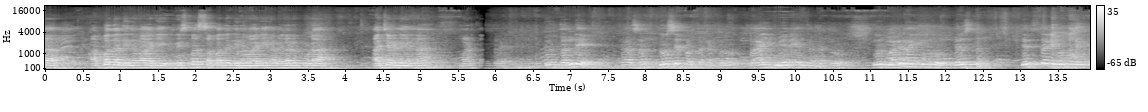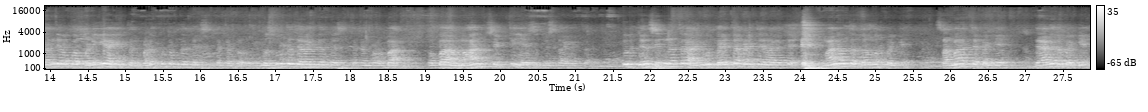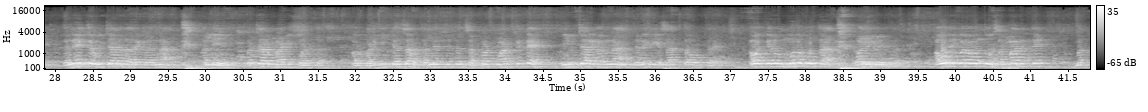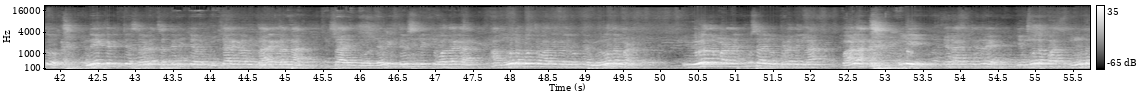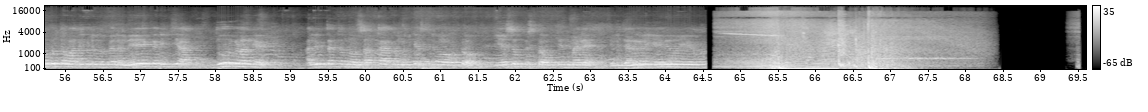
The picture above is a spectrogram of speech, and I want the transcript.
ಹಬ್ಬದ ದಿನವಾಗಿ, ಕ್ರಿಸ್ಮಸ್ ಹಬ್ಬದ ದಿನವಾಗಿ ನಾವೆಲ್ಲರೂ ಕೂಡ ಆಚರಣೆಯನ್ನ ಮಾಡ್ತಾ ಇವ್ರ ತಂದೆ ಜೋಸೆಫ್ ಅಂತಕ್ಕಂಥವ್ರು, ತಾಯಿ ಮೇಲೆ ಅಂತಕ್ಕಂಥವ್ರು, ಇವ್ರ ಮಗನಾಗಿ ಇವರು ಜನಿಸ್ತಾರೆ. ಜನಿಸಿದಾಗ ಇವನು ತಂದೆ ಒಬ್ಬ ಬಡಗಿ ಆಗಿರ್ತಾನೆ. ಬಡ ಕುಟುಂಬದಲ್ಲಿ ಜನಿಸಿರ್ತಕ್ಕಂಥವ್ರು ಇವರು ಸೂತ ಜನಾಂಗದಲ್ಲಿ ಜನಿಸಿರ್ತಕ್ಕಂಥ ಒಬ್ಬ ಒಬ್ಬ ಮಹಾನ್ ಶಕ್ತಿ ಯೇಸು ಕ್ರಿಸ್ತ ಆಗಿರ್ತಾರೆ ಇವರು ಜನಿಸಿದ ನಂತರ ಇವ್ರು ಬೆಳೀತಾ ಬೆಳೀತಾ ಏನಾಗುತ್ತೆ? ಮಾನವತ ಧರ್ಮದ ಬಗ್ಗೆ, ಸಮಾನತೆ ಬಗ್ಗೆ, ತ್ಯಾಗದ ಬಗ್ಗೆ ಅನೇಕ ವಿಚಾರಧಾರೆಗಳನ್ನ ಅಲ್ಲಿ ಪ್ರಚಾರ ಮಾಡ್ಲಿಕ್ಕೆ ಬರ್ತಾರೆ. ಅವ್ರ ಬಡಗಿ ಕೆಲಸ, ಅವ್ರ ತಂದೆ ಜೊತೆ ಸಪೋರ್ಟ್ ಮಾಡ್ಕೊಂಡೆ ಈ ವಿಚಾರಗಳನ್ನ ಜನರಿಗೆ ಸಾಕ್ತಾ ಹೋಗ್ತಾರೆ. ಅವ್ರ ಕೆಲವು ಮೂಲಭೂತ ವಾದಿಗಳಿರ್ತಾರೆ ಅವರು ಇವರ ಒಂದು ಸಮಾನತೆ ಮತ್ತು ಅನೇಕ ರೀತಿಯ ಸರಳ ಸತ್ಯನಿತ್ಯ ವಿಚಾರಗಳನ್ನು, ದಾರಿಗಳನ್ನ ಸ- ಜನರಿಗೆ ತಿಳಿಸಲಿಕ್ಕೆ ಹೋದಾಗ ಆ ಮೂಲಭೂತವಾದಿಗಳು ಇವ್ರನ್ನ ವಿರೋಧ ಮಾಡ್ತಾರೆ. ಈ ವಿರೋಧ ಮಾಡೋದಕ್ಕೂ ಸಹ ಇವ್ರು ಬಿಡೋದಿಲ್ಲ. ಬಹಳ ಅಲ್ಲಿ ಏನಾಗುತ್ತೆ ಅಂದ್ರೆ ಈ ಮೂಲಭೂತ, ಮೂಲಭೂತವಾದಿಗಳು ಇವ್ರ ಮೇಲೆ ಅನೇಕ ರೀತಿಯ ದೂರುಗಳನ್ನು ಅಲ್ಲಿರ್ತಕ್ಕಂಥ ಸರ್ಕಾರದ ಮುಖ್ಯಸ್ಥರಿಗೆ ಹೋಗ್ಬಿಟ್ಟು ಯೇಸು ಕ್ರಿಸ್ತ ಹುಟ್ಟಿದ ಮೇಲೆ ಇಲ್ಲಿ ಜನಗಳಿಗೆ ಏನೇನು ಹೇಳ್ಬೇಕು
